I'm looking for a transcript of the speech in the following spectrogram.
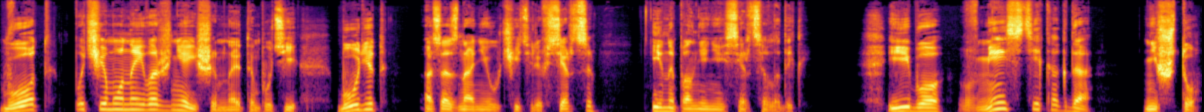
Вот почему наиважнейшим на этом пути будет осознание учителя в сердце и наполнение сердца владыкой. Ибо вместе, когда ничто,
